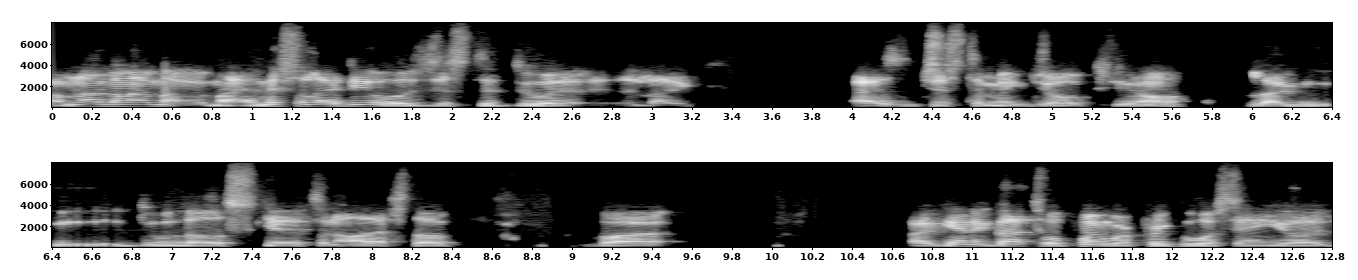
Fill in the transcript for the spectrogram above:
I'm not gonna lie, my my initial idea was just to do it like as just to make jokes, you know, like do little skits and all that stuff. But again, it got to a point where people were saying, "Yo,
